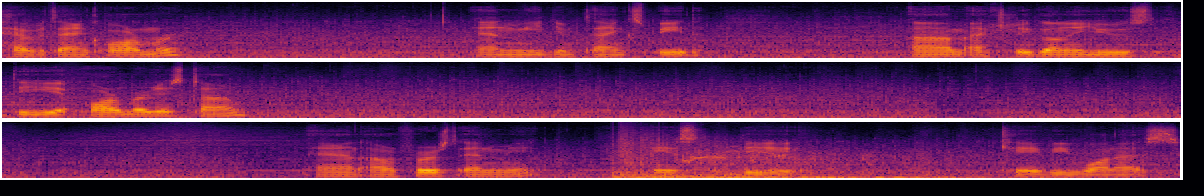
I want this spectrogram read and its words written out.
heavy tank armor and medium tank speed, I'm actually gonna use the armor this time. And our first enemy is the KV-1S.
